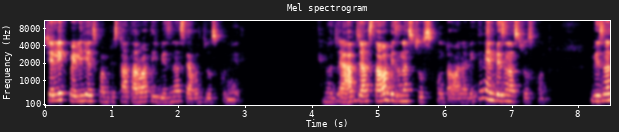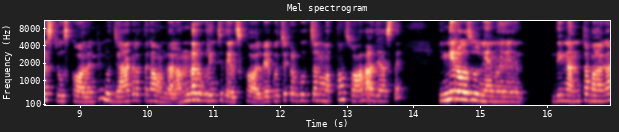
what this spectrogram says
చెల్లికి పెళ్ళి చేసి పంపిస్తే ఆ తర్వాత ఈ బిజినెస్ ఎవరు చూసుకునేది? నువ్వు జాబ్ చేస్తావా బిజినెస్ చూసుకుంటావా అని అడిగితే నేను బిజినెస్ చూసుకుంటాను బిజినెస్ చూసుకోవాలంటే నువ్వు జాగ్రత్తగా ఉండాలి. అందరి గురించి తెలుసుకోవాలి. రేపు వచ్చి ఇక్కడ కూర్చొని మొత్తం స్వాహా చేస్తే ఇన్ని రోజులు నేను దీన్ని అంత బాగా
